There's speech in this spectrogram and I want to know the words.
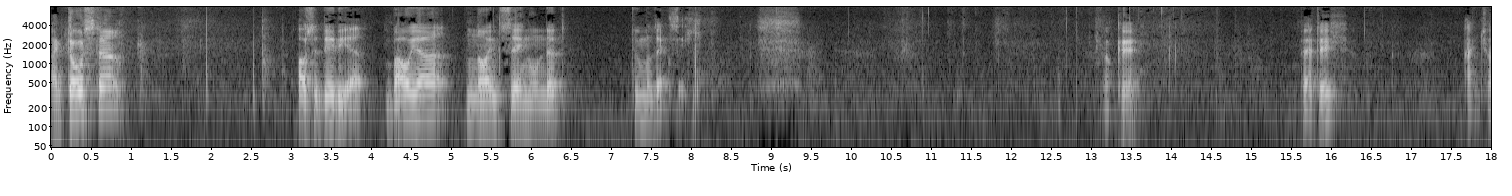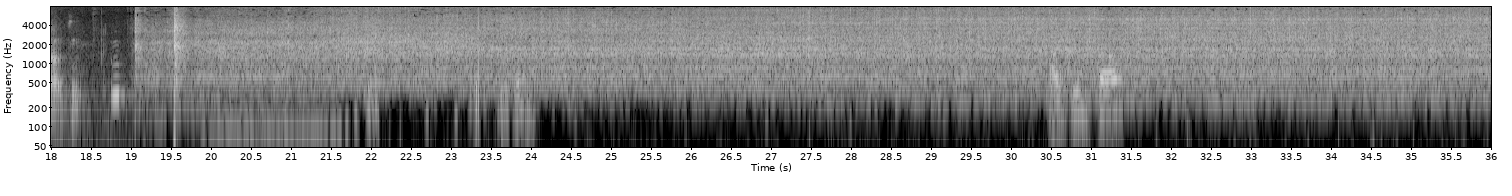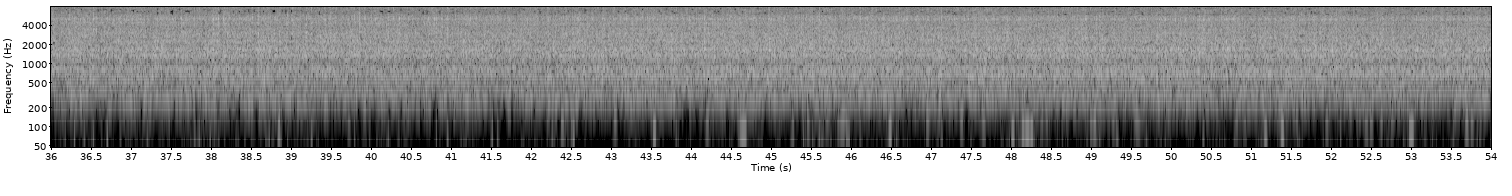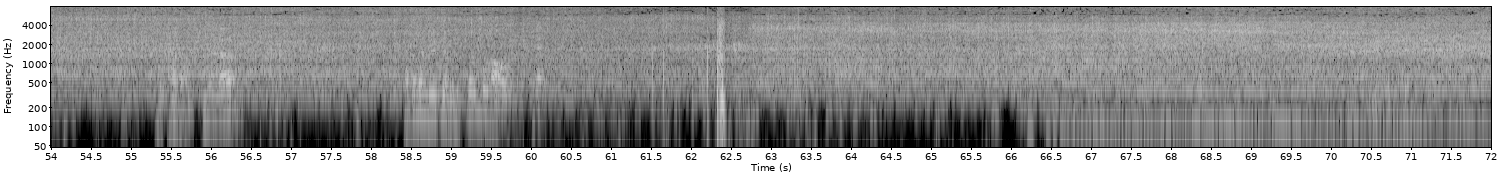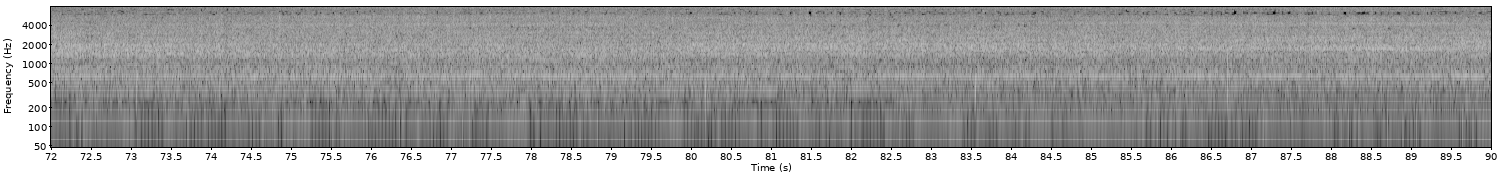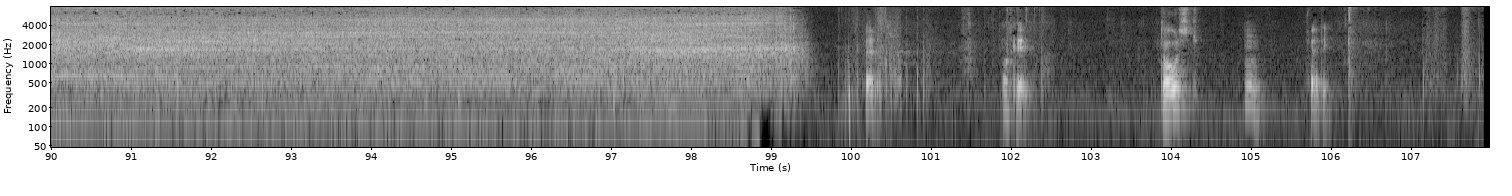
Ein Toaster aus der DDR. Baujahr 1965. Okay. Fertig. Einschalten. Heizungsstab. Der kann auch schneller. Aber dann wird er nicht so braun. Fertig. Okay. Toast. Hm. Fertig.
